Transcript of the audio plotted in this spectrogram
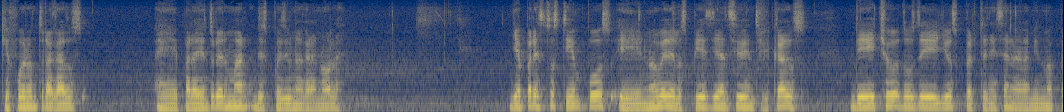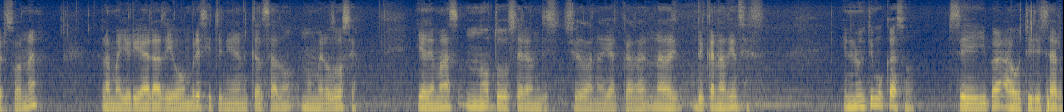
que fueron tragados eh, para dentro del mar después de una gran ola. Ya para estos tiempos, eh, nueve de los pies ya han sido identificados. De hecho, dos de ellos pertenecen a la misma persona la mayoría era de hombres y tenían calzado número 12. Y además no todos eran de ciudadanía de canadienses. En el último caso, se iba a utilizar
